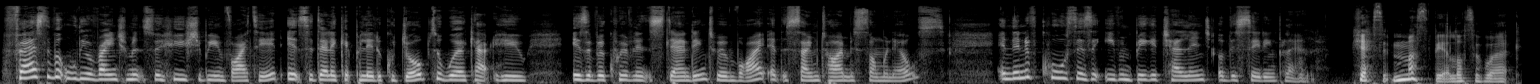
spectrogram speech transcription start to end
First of all, the arrangements for who should be invited. It's a delicate political job to work out who is of equivalent standing to invite at the same time as someone else. And then, of course, there's an even bigger challenge of the seating plan. Yes, it must be a lot of work.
